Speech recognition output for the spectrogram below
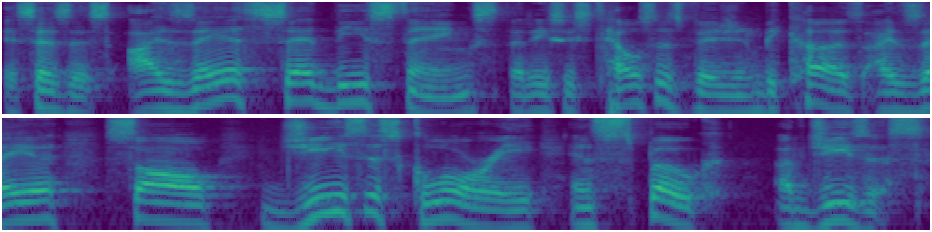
It says this Isaiah said these things, that he tells his vision, because Isaiah saw Jesus' glory and spoke of Jesus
